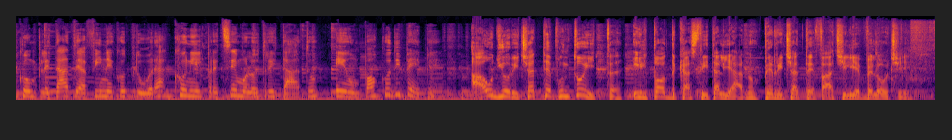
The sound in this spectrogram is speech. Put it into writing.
Completate a fine cottura con il prezzemolo tritato e un poco di pepe. Audioricette.it, il podcast italiano per ricette facili e veloci.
